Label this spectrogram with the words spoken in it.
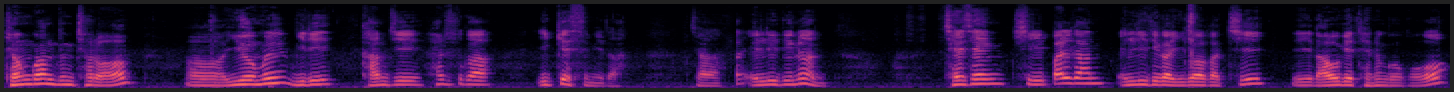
경광등처럼 어, 위험을 미리 감지할 수가 있겠습니다. 자, LED는 재생 시 빨간 LED가 이와 같이 이, 나오게 되는 거고,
